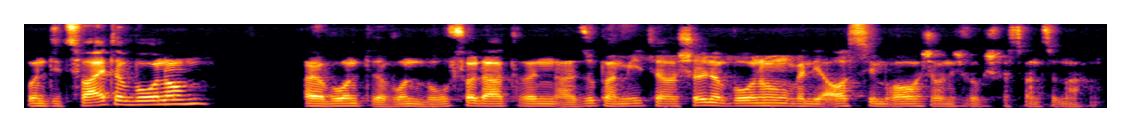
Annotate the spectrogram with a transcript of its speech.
Und die zweite Wohnung, da wohnt, da wohnt ein Berufssoldat drin, also super Mieter, schöne Wohnung. Wenn die ausziehen, brauche ich auch nicht wirklich was dran zu machen.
